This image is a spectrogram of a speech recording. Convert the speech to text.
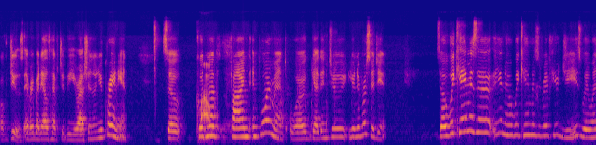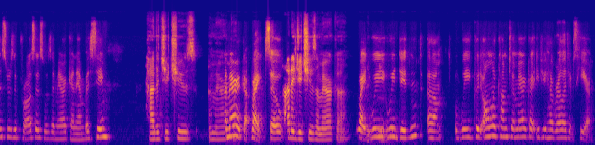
of jews everybody else have to be russian and ukrainian. So could wow. not find employment or get into university so we came as a you know we came as refugees. We went through the process with american embassy. How did you choose america? America right. So how did you choose america? Right we we didn't. Um, we could only come to america if you have relatives here.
